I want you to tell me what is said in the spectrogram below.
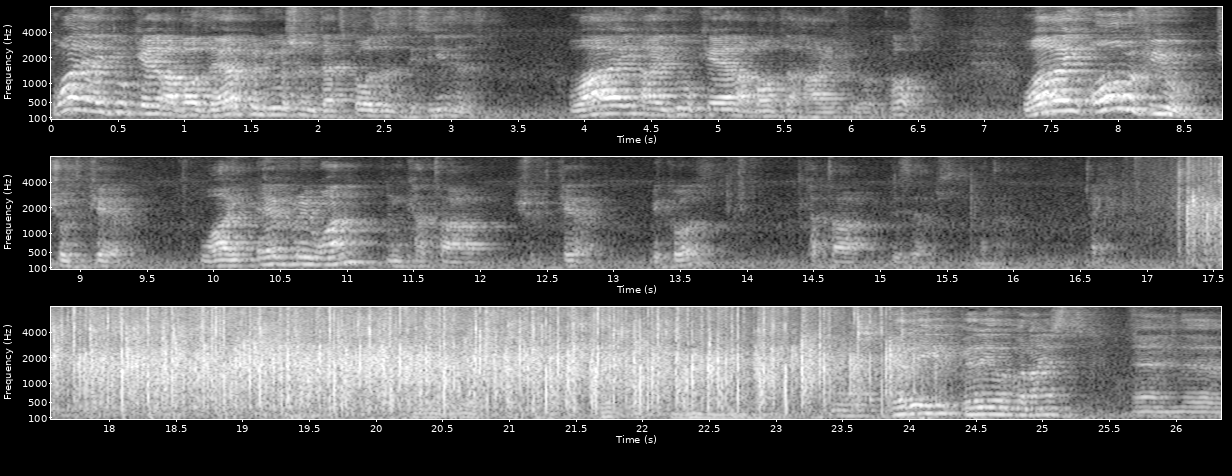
Why I do care about the air pollution that causes diseases? Why I do care about the high fuel cost? Why all of you should care? Why everyone in Qatar should care? Because Qatar deserves better. Thank you. Uh, very, very organized, and uh,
